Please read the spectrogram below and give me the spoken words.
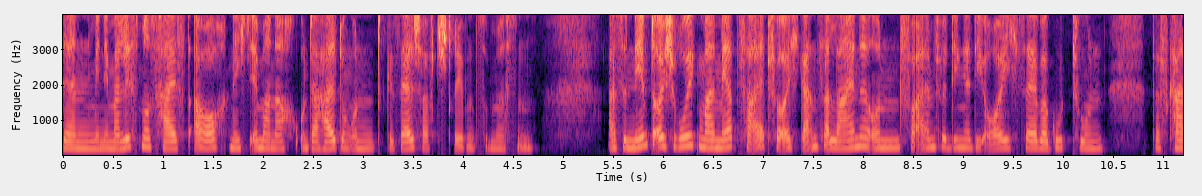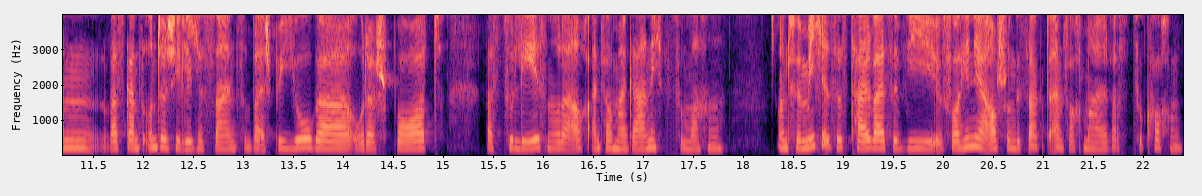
Denn Minimalismus heißt auch, nicht immer nach Unterhaltung und Gesellschaft streben zu müssen. Also nehmt euch ruhig mal mehr Zeit für euch ganz alleine und vor allem für Dinge, die euch selber gut tun. Das kann was ganz unterschiedliches sein, zum Beispiel Yoga oder Sport, was zu lesen oder auch einfach mal gar nichts zu machen. Und für mich ist es teilweise, wie vorhin ja auch schon gesagt, einfach mal was zu kochen.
